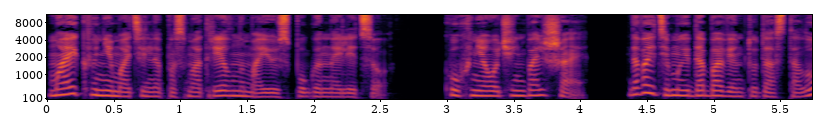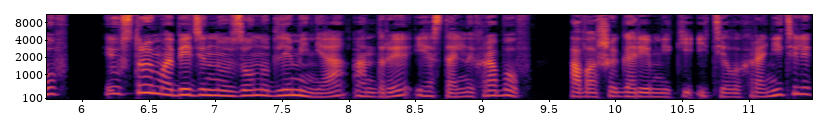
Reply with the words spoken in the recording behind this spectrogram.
Майк внимательно посмотрел на мое испуганное лицо. «Кухня очень большая. Давайте мы добавим туда столов и устроим обеденную зону для меня, Андре и остальных рабов, а ваши гаремники и телохранители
